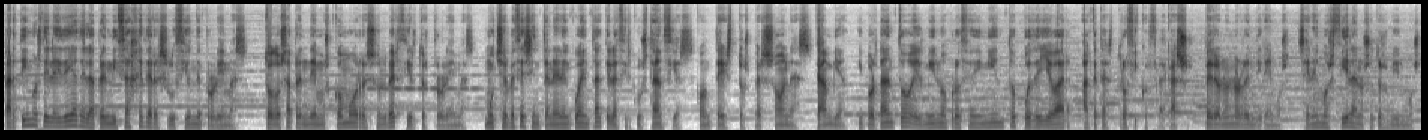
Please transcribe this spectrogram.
Partimos de la idea del aprendizaje de resolución de problemas. Todos aprendemos cómo resolver ciertos problemas, muchas veces sin tener en cuenta que las circunstancias, contextos, personas cambian y por tanto el mismo procedimiento puede llevar a catastróficos fracasos. Pero no nos rendiremos, seremos fieles a nosotros mismos.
